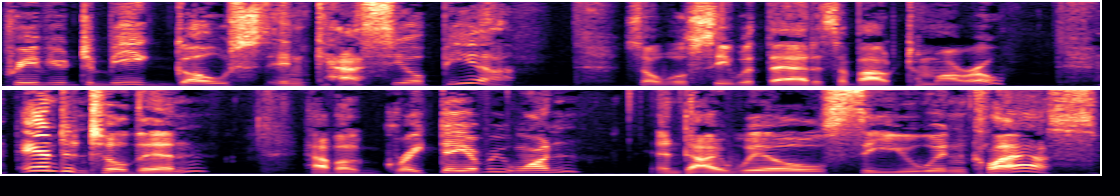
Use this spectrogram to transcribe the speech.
previewed to be Ghosts in Cassiopeia. So we'll see what that is about tomorrow. And until then, have a great day, everyone. And I will see you in class.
